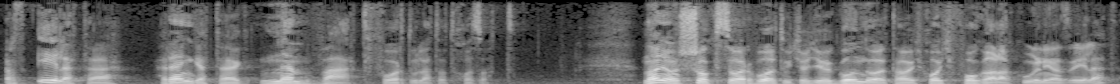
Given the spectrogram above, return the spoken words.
az élete rengeteg nem várt fordulatot hozott. Nagyon sokszor volt úgy, hogy ő gondolta, hogy hogy fog alakulni az élet,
